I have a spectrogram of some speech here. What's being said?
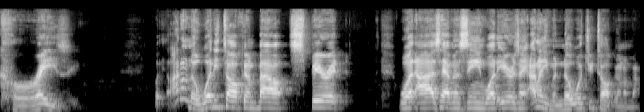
crazy. I don't know what he's talking about. Spirit, what eyes haven't seen, what ears ain't. I don't even know what you're talking about.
